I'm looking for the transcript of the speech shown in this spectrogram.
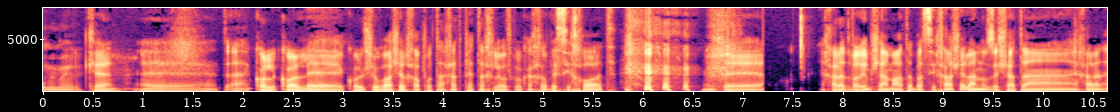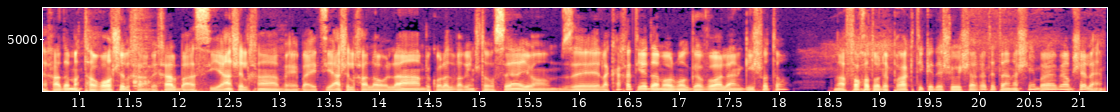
התחומים האלה. כן, אה, כל, כל, אה, כל תשובה שלך פותחת פתח לעוד כל כך הרבה שיחות. ואחד הדברים שאמרת בשיחה שלנו זה שאתה, אחד, אחד המטרות שלך, בכלל בעשייה שלך, ב- ביציאה שלך לעולם, בכל הדברים שאתה עושה היום, זה לקחת ידע מאוד מאוד גבוה, להנגיש אותו, להפוך אותו לפרקטי כדי שהוא ישרת את האנשים ביום שלהם,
